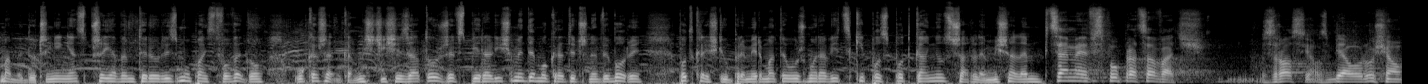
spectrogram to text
Mamy do czynienia z przejawem terroryzmu państwowego. Łukaszenka mści się za to, że wspieraliśmy demokratyczne wybory, podkreślił premier Mateusz Morawiecki po spotkaniu z Charlesem Michelem. Chcemy współpracować z Rosją, z Białorusią,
